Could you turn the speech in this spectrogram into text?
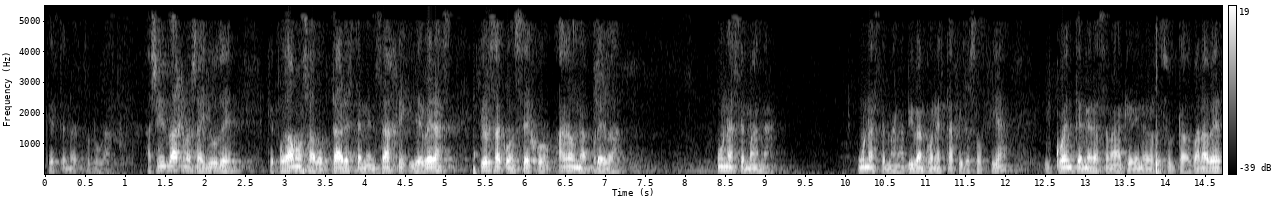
que este no es tu lugar. Hashem Bach nos ayude, que podamos adoptar este mensaje y de veras, yo les aconsejo, hagan una prueba, una semana, una semana, vivan con esta filosofía y cuéntenme la semana que viene los resultados. Van a ver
